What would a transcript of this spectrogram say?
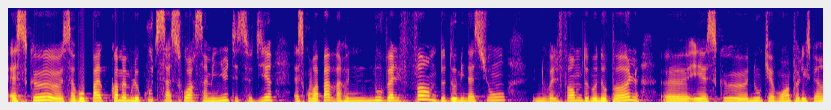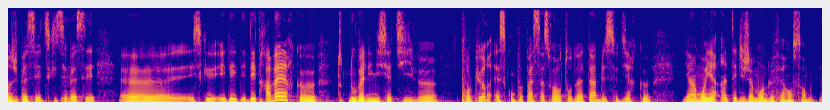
est-ce que euh, ça vaut pas quand même le coup de s'asseoir cinq minutes et de se dire, est-ce qu'on va pas vers une nouvelle forme de domination, une nouvelle forme de monopole euh, Et est-ce que euh, nous, qui avons un peu l'expérience du passé, de ce qui s'est mm. passé, est-ce que, et des, travers que toute nouvelle initiative procure, est-ce qu'on peut pas s'asseoir autour de la table et se dire qu'il y a un moyen intelligemment de le faire ensemble? Mm.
